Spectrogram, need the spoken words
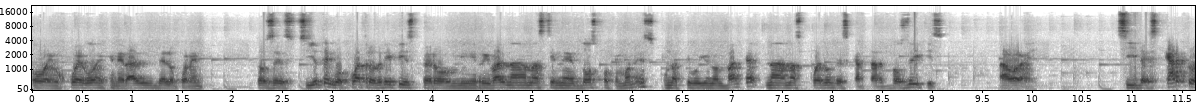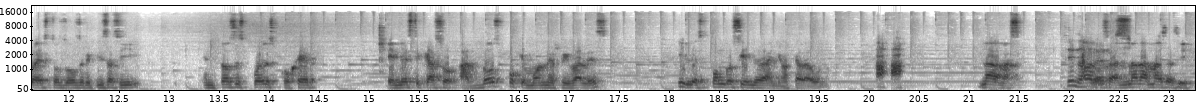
o en juego en general del oponente. Entonces, si yo tengo cuatro Drippies, pero mi rival nada más tiene dos Pokémones, uno activo y uno en banca, nada más puedo descartar dos Drippies. Ahora, si descarto a estos dos Drippies así, entonces puedo escoger, en este caso, a dos Pokémones rivales y les pongo 100 de daño a cada uno. Nada más. Sí, no, o sea, nada más así.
